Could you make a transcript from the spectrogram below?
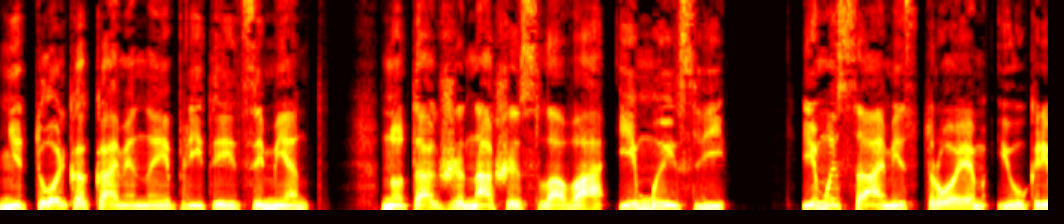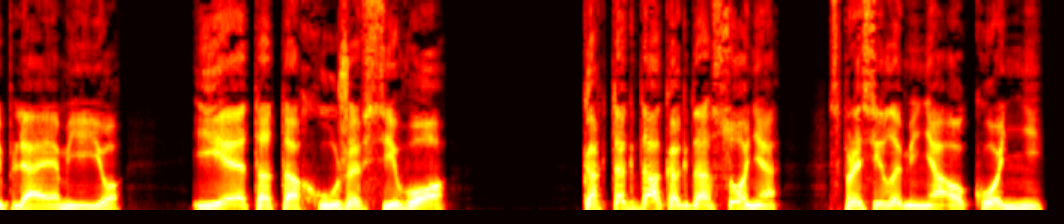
не только каменные плиты и цемент, но также наши слова и мысли, и мы сами строим и укрепляем ее, и это-то хуже всего. Как тогда, когда Соня спросила меня о Конни,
